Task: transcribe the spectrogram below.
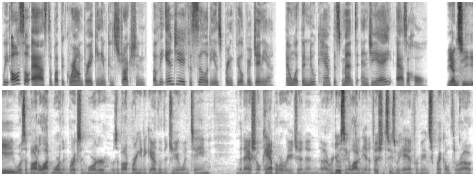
We also asked about the groundbreaking and construction of the NGA facility in Springfield, Virginia, and what the new campus meant to NGA as a whole. The NCE was about a lot more than bricks and mortar. It was about bringing together the GEOINT team in the National Capital Region and uh, reducing a lot of the inefficiencies we had for being sprinkled throughout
